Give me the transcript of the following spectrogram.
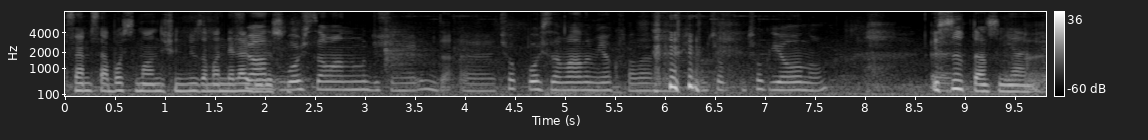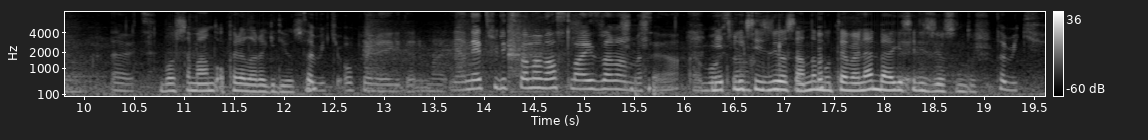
Sen mesela boş zamanı düşündüğün zaman neler Şu an görüyorsun? boş zamanımı düşünüyorum da e, çok boş zamanım yok falan. çok çok yoğunum. Üst sınıftansın yani. Evet. Boş zamanında operalara gidiyorsun. Tabii ki operaya giderim. ben. Yani Netflix falan asla izlemem mesela. Netflix zaman- izliyorsan da muhtemelen belgesel izliyorsundur. Tabii ki.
